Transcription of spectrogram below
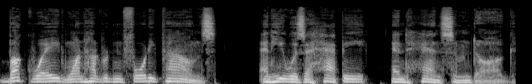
Buck weighed 140 pounds, and he was a happy and handsome dog.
